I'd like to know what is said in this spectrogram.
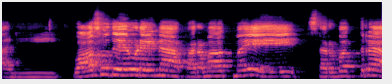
అని. వాసుదేవుడైన పరమాత్మయే సర్వత్రా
